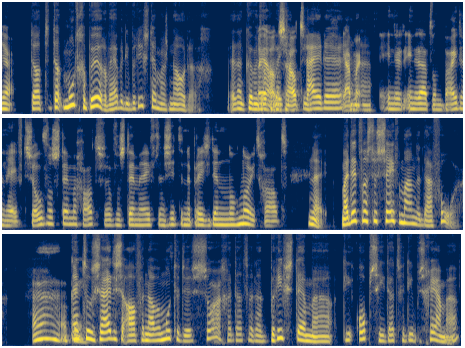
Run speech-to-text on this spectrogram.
Ja. Dat, dat moet gebeuren. We hebben die briefstemmers nodig. En dan kunnen we Oh het ja, ook een beetje haalt hij. Ja, En, maar eh, inder- inderdaad, want Biden heeft zoveel stemmen gehad. Zoveel stemmen heeft een zittende president nog nooit gehad. nee. Maar dit was dus zeven maanden daarvoor. Ah, oké. En toen zeiden ze al van nou, we moeten dus zorgen dat we dat briefstemmen, die optie, dat we die beschermen.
